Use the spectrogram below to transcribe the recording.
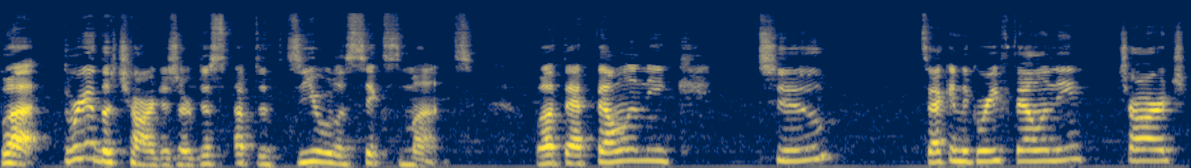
But three of the charges are just up to zero to six months. But that felony two, second degree felony charge,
